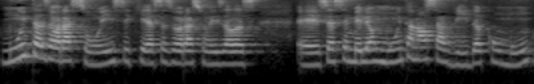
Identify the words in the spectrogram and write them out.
muitas orações e que essas orações elas é, se assemelham muito à nossa vida comum.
